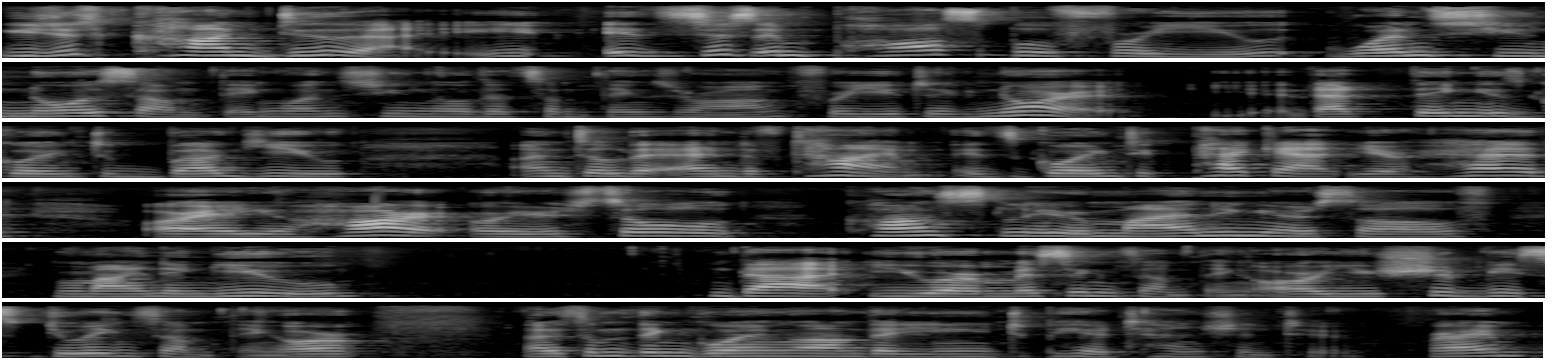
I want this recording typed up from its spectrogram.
you just can't do that. You, it's just impossible for you, once you know something, once you know that something's wrong, for you to ignore it. That thing is going to bug you until the end of time. It's going to peck at your head or at your heart or your soul, constantly reminding yourself, reminding you that you are missing something or you should be doing something or there's something going on that you need to pay attention to, right?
